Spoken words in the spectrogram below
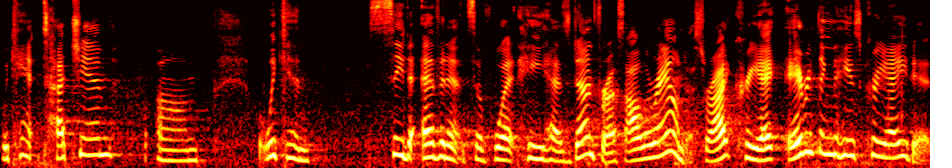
we can't touch Him. Um, but we can see the evidence of what He has done for us all around us, right? Create everything that He has created.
